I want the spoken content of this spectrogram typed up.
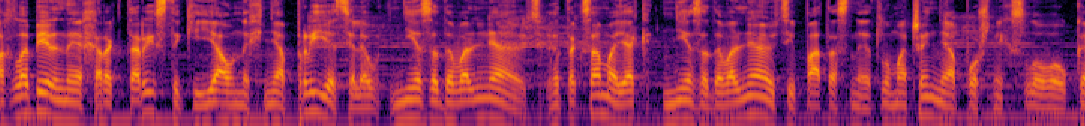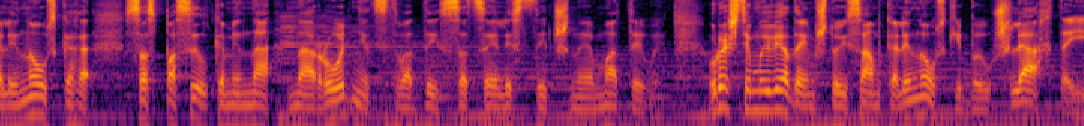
Аглабельныя характарыстыкі яўных няпрыяцеляў не задавальняюць. Гэтаксама як не задавальняюць і патасныя тлумачэнні апошніх словаў каліноўскага са спасылкамі на народніцтва ды сацыялістычныя матывы. Урэшце мы ведаем што і сам каліноўскі быў шляхтай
